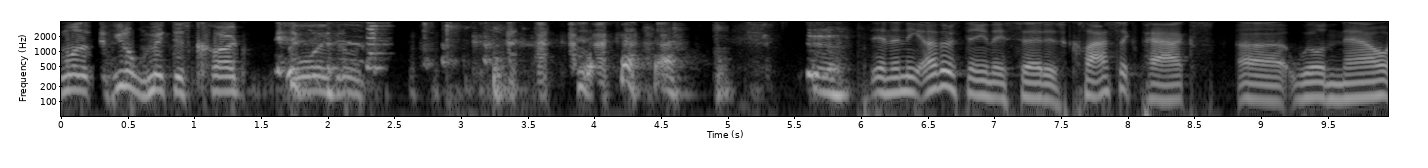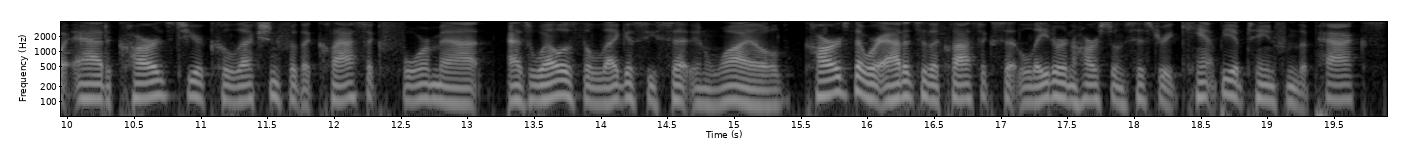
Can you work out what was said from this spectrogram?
Well, if you don't make this card, boy, you don't and then the other thing they said is classic packs uh, will now add cards to your collection for the classic format as well as the legacy set in wild. Cards that were added to the classic set later in hearthstone's history can't be obtained from the packs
